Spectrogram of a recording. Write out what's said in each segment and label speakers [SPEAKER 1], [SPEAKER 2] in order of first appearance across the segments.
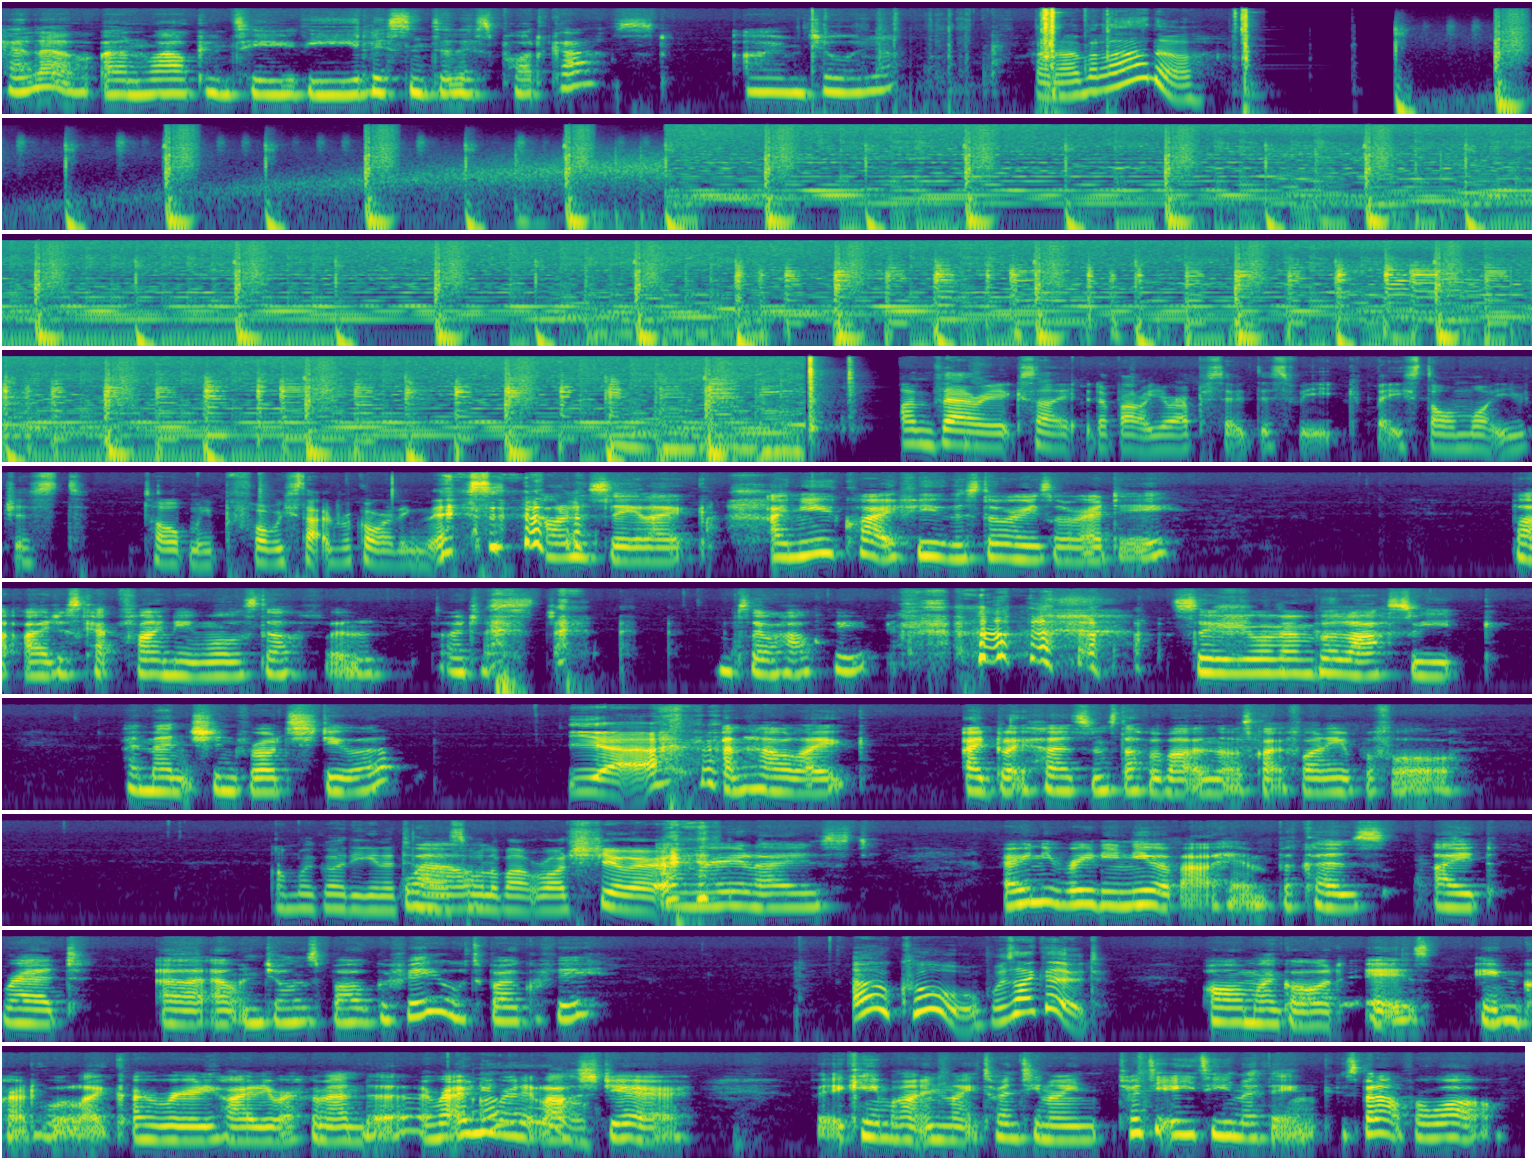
[SPEAKER 1] Hello and welcome to the Listen to This podcast. I'm Georgia.
[SPEAKER 2] And I'm Alana. I'm very excited about your episode this week based on what you've just told me before we started recording this.
[SPEAKER 1] Honestly, like I knew quite a few of the stories already, but I just kept finding more stuff and I just I'm so happy. so you remember last week I mentioned Rod Stewart
[SPEAKER 2] yeah.
[SPEAKER 1] and how like I'd like heard some stuff about him that was quite funny before.
[SPEAKER 2] Oh my god, are you gonna tell us all about Rod Stewart?
[SPEAKER 1] I realised I only really knew about him because I'd read uh, Elton John's biography, autobiography.
[SPEAKER 2] oh, cool. Was that good?
[SPEAKER 1] Oh my god, it is incredible. Like, I really highly recommend it. I re- only read it
[SPEAKER 2] Oh.
[SPEAKER 1] last year, but it came out in like 29, 2018, I think. It's been out for a while.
